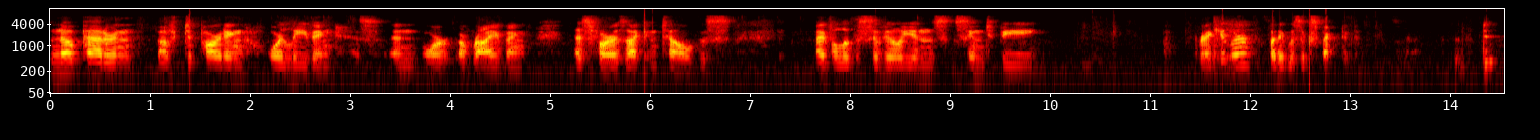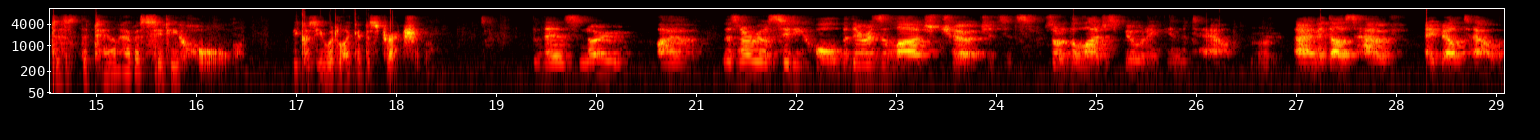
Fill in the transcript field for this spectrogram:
no pattern of departing or leaving as, and or arriving, as far as I can tell. This arrival of the civilians seemed to be regular, but it was expected. D- does the town have a city hall? Because you would like a distraction. There's no, uh, there's no real city hall, but there is a large church. It's, it's sort of the largest building in the town, and it does have a bell tower.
